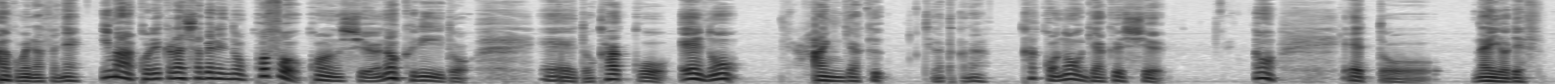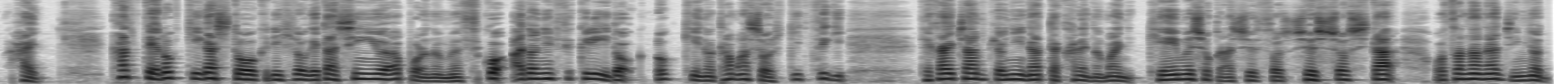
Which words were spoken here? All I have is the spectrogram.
あ、ごめんなさいね。今これから喋るのこそ今週のクリード。えっ、ー、と、過去への反逆。違ったかな。過去の逆襲の、えっ、ー、と、内容です。はい。かつてロッキーが死闘を繰り広げた親友アポロの息子アドニス・クリード、ロッキーの魂を引き継ぎ、世界チャンピオンになった彼の前に刑務所から出所した幼馴染の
